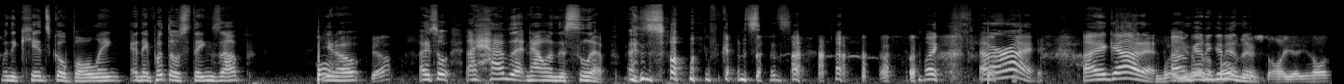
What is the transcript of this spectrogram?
when the kids go bowling and they put those things up, oh, you know, yeah. I, so I have that now in the slip, and so I've got so, so I'm like, all right, I got it. Well, I'm you going to get in there. Is, yeah, you know,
